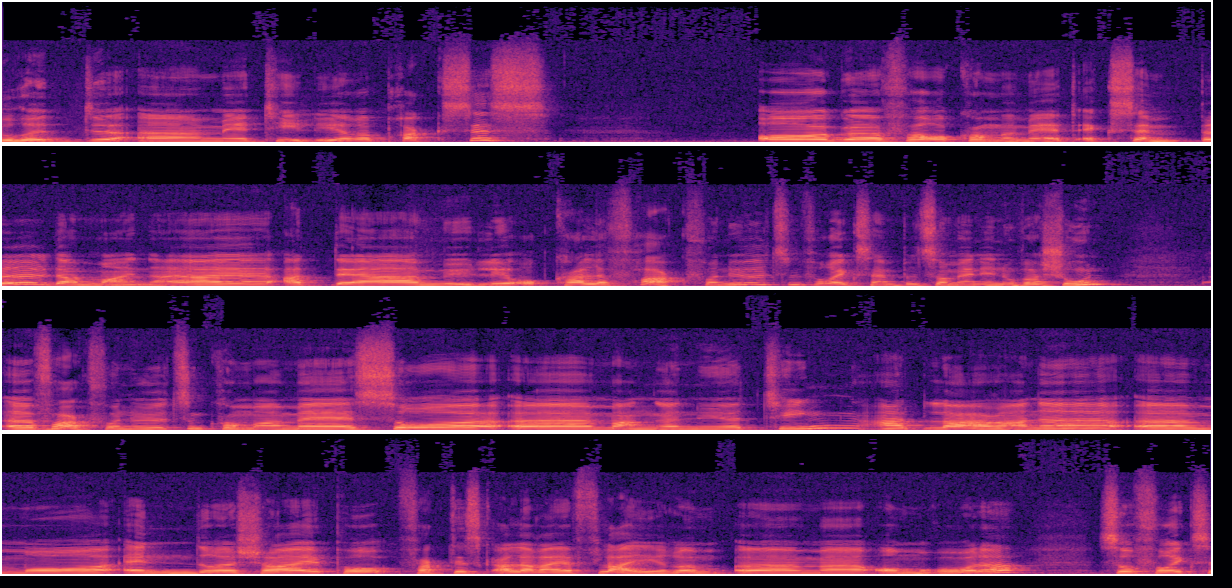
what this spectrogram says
brudd eh, med tidligere praksis. Og eh, for å komme med et eksempel, da mener jeg at det er mulig å kalle fagfornyelsen f.eks. som en innovasjon. Uh, fagfornyelsen kommer med så uh, mange nye ting at lærerne uh, må endre seg på faktisk allerede flere um, områder. Så f.eks.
